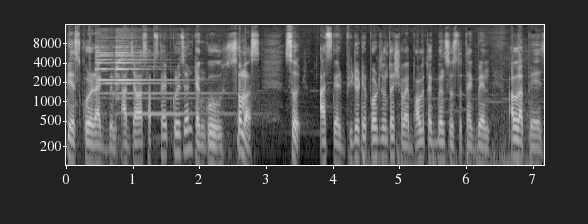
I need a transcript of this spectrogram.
প্রেস করে রাখবেন। আর যারা সাবস্ক্রাইব করেছেন thank you so much so আজকের ভিডিওটি পর্যন্ত সবাই ভালো থাকবেন, সুস্থ থাকবেন। আল্লাহ হাফেজ।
